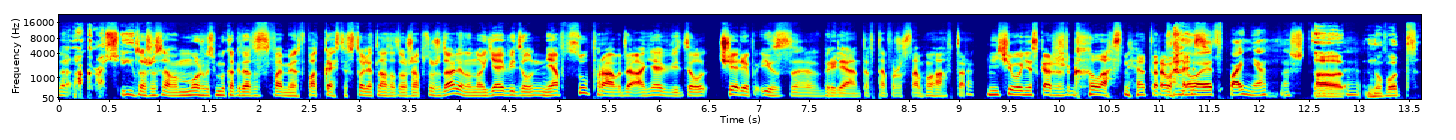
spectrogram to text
Да. Она красивая. То же самое. Может быть, мы когда-то с вами в подкасте сто лет назад уже обсуждали, но, но я видел не овцу, правда, а я видел череп из э, бриллиантов того же самого автора. Ничего не скажешь, глаз не оторвать. Ну, это понятно, что... А, да. Ну вот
